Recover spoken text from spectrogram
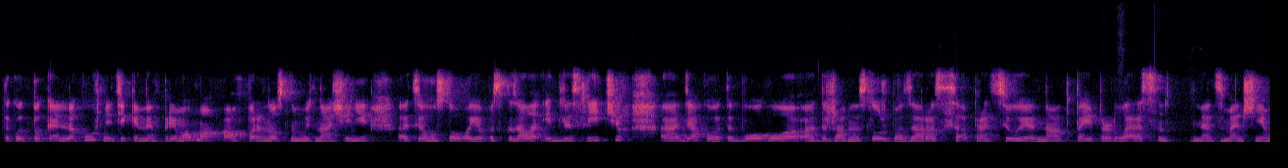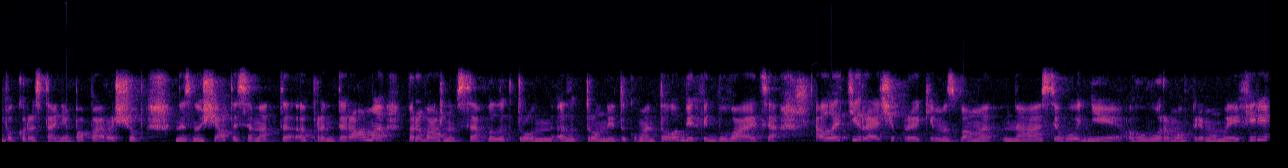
Так, от пекельна кухня тільки не в прямому, а в переносному значенні е, цього слова. Я би сказала, і для слідчих. Е, Дякувати Богу, державна служба зараз працює над paperless, над зменшенням використання паперу, щоб не знущатися над принтерами. Переважно все в електрон, електронний документообіг відбувається. Але ті речі, про які ми з вами на сьогодні говоримо в прямому ефірі,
